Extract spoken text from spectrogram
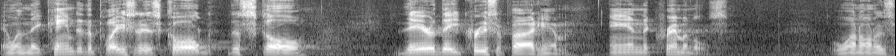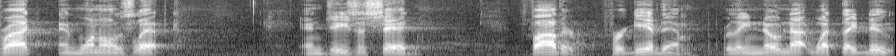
And when they came to the place that is called the skull, there they crucified him and the criminals, one on his right and one on his left. And Jesus said, Father, forgive them, for they know not what they do.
